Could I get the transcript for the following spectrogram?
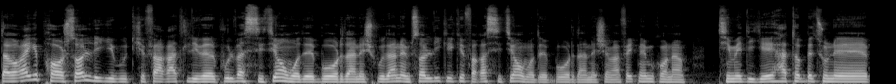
در واقع اگه پارسال لیگی بود که فقط لیورپول و سیتی آماده بردنش بودن امسال لیگی که فقط سیتی آماده بردنشه. من فکر نمی کنم تیم دیگه حتی بتونه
